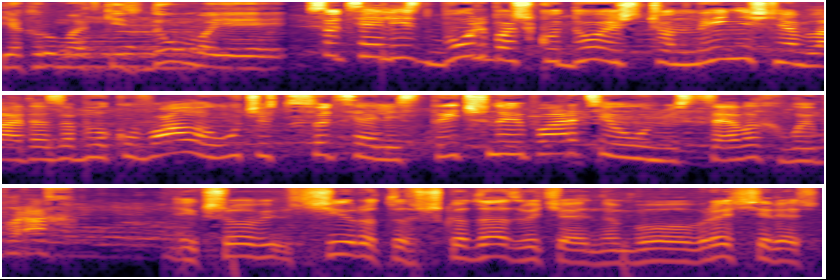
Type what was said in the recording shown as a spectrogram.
як громадськість думає. Соціаліст Бульба шкодує, що нинішня влада заблокувала участь соціалістичної партії у місцевих виборах. Якщо щиро, то шкода, звичайно, бо врешті-решт,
